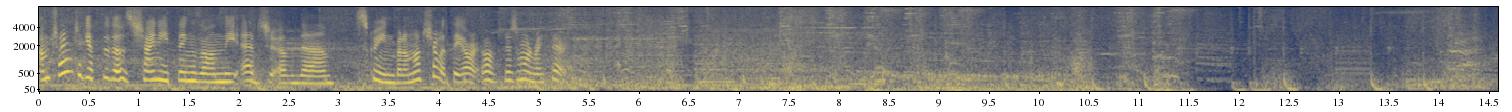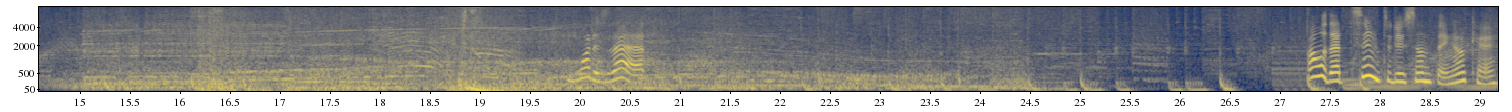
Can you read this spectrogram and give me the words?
I'm trying to get to those shiny things on the edge of the screen, but I'm not sure what they are. Oh, there's one right there. Oh, that seemed to do something. Okay.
